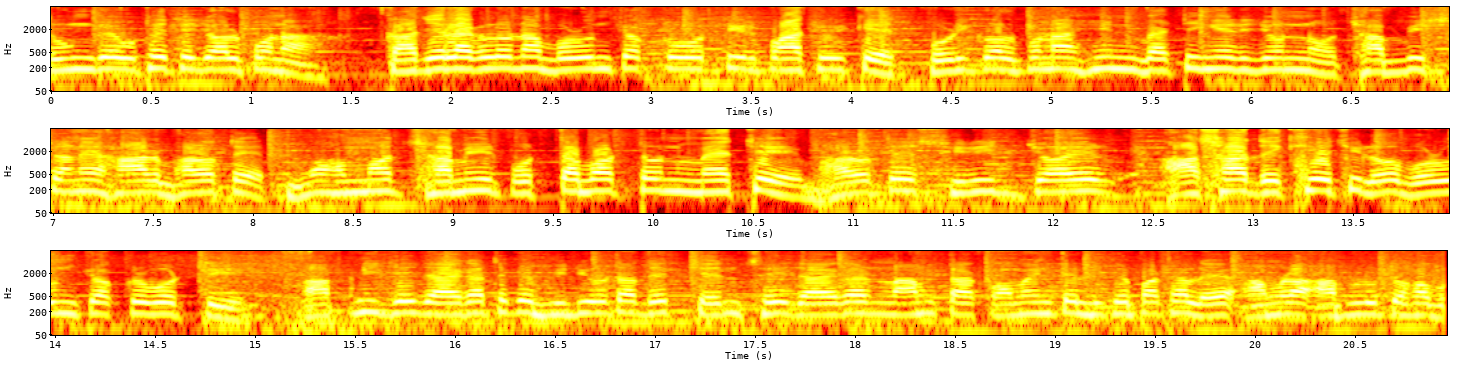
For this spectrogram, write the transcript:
তুঙ্গে উঠেছে জল্পনা। কাজে লাগল না বরুণ চক্রবর্তীর পাঁচ উইকেট। পরিকল্পনাহীন ব্যাটিংয়ের জন্য ছাব্বিশ রানে হার ভারতের। মোহাম্মদ শামির প্রত্যাবর্তন ম্যাচে ভারতের সিরিজ জয়ের আশা দেখিয়েছিল বরুণ চক্রবর্তী। আপনি যে জায়গা থেকে ভিডিওটা দেখছেন, সেই জায়গার নামটা কমেন্টে লিখে পাঠালে আমরা আপ্লুত হব।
